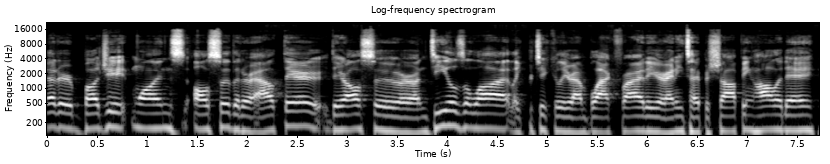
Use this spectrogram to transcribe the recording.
better budget ones also that are out there. They also are on deals a lot, like particularly around Black Friday or any type of shopping holiday.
